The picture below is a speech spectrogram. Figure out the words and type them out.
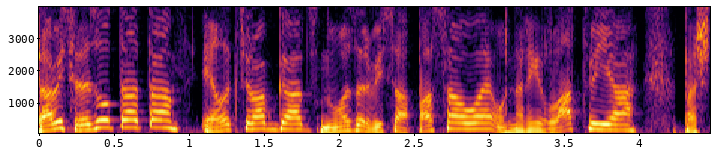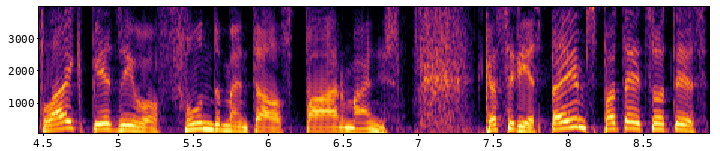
Tā visa rezultātā elektroapgādes nozare visā pasaulē un arī Latvijā pašlaik piedzīvo fundamentālas pārmaiņas kas ir iespējams pateicoties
